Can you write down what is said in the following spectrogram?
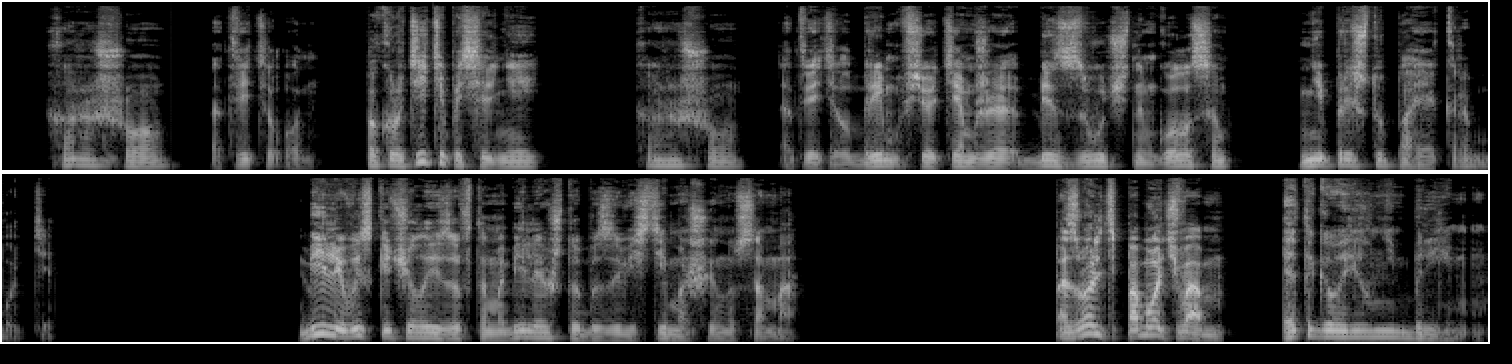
— Хорошо, — ответил он. — Покрутите посильней. — Хорошо, — ответил Брим все тем же беззвучным голосом, не приступая к работе. Билли выскочила из автомобиля, чтобы завести машину сама. — Позвольте помочь вам! Это говорил не Брим,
